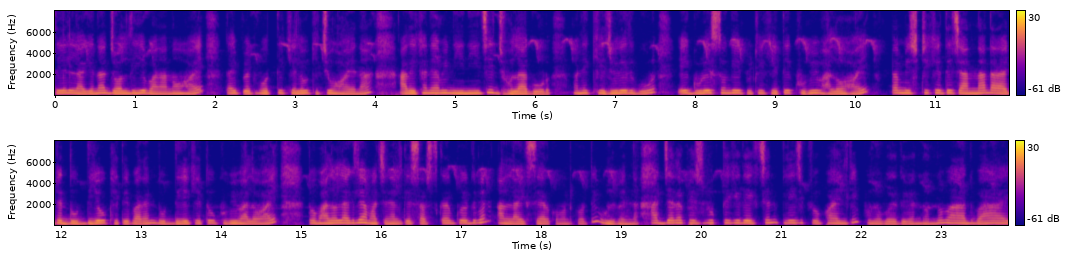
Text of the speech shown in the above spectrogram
তেল লাগে না, জল দিয়ে বানানো হয়, তাই পেট ভর্তি খেলেও কিছু হয় না। আর এখানে আমি নিয়ে নিয়েছি ঝোলা গুড় মানে খেজুরের গুড়। এই গুড়ের সঙ্গে এই পিঠে খেতে খুবই ভালো হয়। যারা মিষ্টি খেতে চান না, তারা এটা দুধ দিয়েও খেতে পারেন, দুধ দিয়ে খেতেও খুবই ভালো হয়। তো ভালো লাগলে আমার চ্যানেলকে সাবস্ক্রাইব করে দেবেন আর লাইক, শেয়ার, কমেন্ট করতে ভুলবেন না। আর যারা ফেসবুক থেকে দেখছেন প্লিজ প্রোফাইলটি ফলো করে দেবেন। ধন্যবাদ বাই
